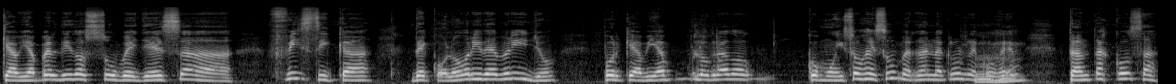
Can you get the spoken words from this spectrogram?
que había perdido su belleza física de color y de brillo porque había logrado, como hizo Jesús, ¿verdad? En la cruz, recoger tantas cosas,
